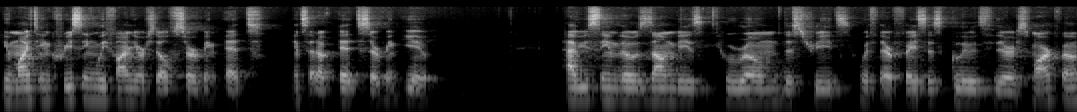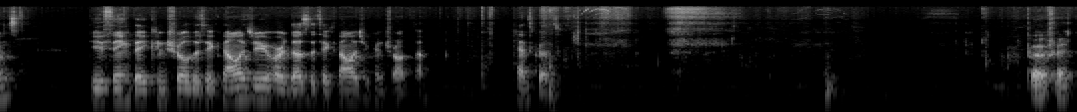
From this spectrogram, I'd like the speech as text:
you might increasingly find yourself serving it instead of it serving you. Have you seen those zombies who roam the streets with their faces glued to their smartphones? Do you think they control the technology or does the technology control them? End quote. Perfect.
